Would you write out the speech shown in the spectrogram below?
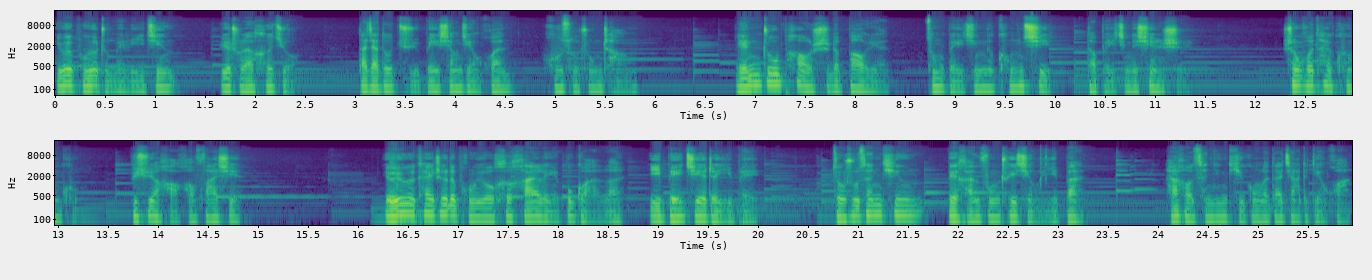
一位朋友准备离京，约出来喝酒，大家都举杯相见欢，互诉衷肠，连珠炮似的抱怨从北京的空气到北京的现实，生活太困苦，必须要好好发泄。有一位开车的朋友喝嗨了也不管了，一杯接着一杯，走出餐厅被寒风吹醒了一半，还好餐厅提供了代驾的电话。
